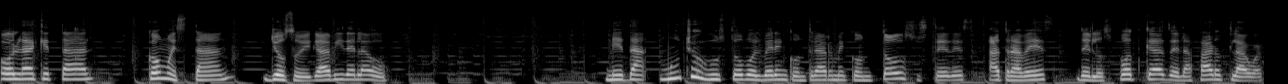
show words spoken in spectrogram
Hola, ¿qué tal? ¿Cómo están? Yo soy Gaby de la U. Me da mucho gusto volver a encontrarme con todos ustedes a través de los podcasts de la Faro Tláhuac.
